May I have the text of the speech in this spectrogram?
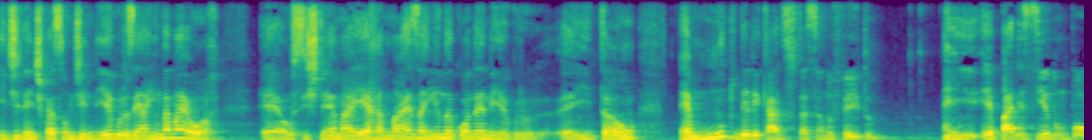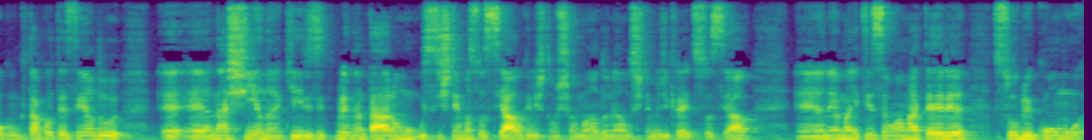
e de identificação de negros é ainda maior. É, o sistema erra mais ainda quando é negro. É, então, é muito delicado isso que está sendo feito. É, parecido um pouco com o que está acontecendo é, é, na China, que eles implementaram o sistema social, que eles estão chamando, né, um sistema de crédito social. É, no MIT isso é uma matéria sobre como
